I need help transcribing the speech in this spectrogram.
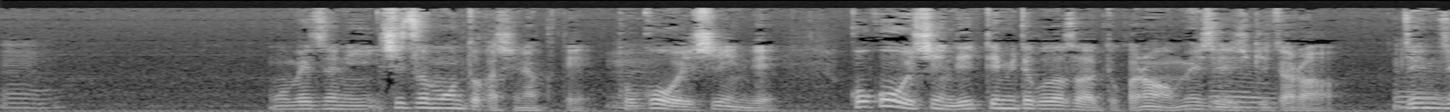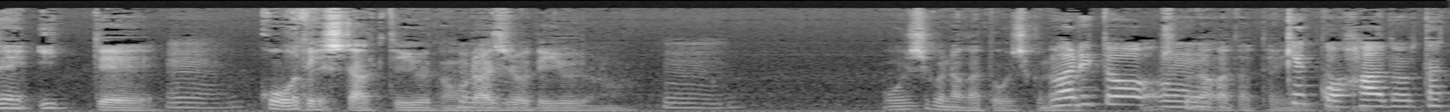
うん。もう別に質問とかしなくて、うん。ここ美味しいんでここ美味しいんで行ってみてくださいとかなメッセージ来たら、うん。全然行って、うん。こうでしたっていうのうんをラジオで言うよな、うん美味しくなかったら美味しくなかった割と、うん結構ハードルた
